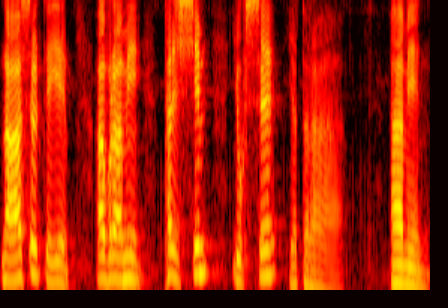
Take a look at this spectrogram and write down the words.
낳았을 때에 아브라함이 86세였더라. 아멘.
